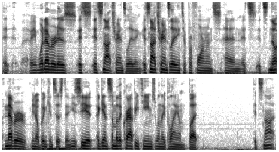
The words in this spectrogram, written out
I mean, whatever it is, it's it's not translating. It's not translating to performance, and it's it's no, never you know been consistent. You see it against some of the crappy teams when they play them, but it's not.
